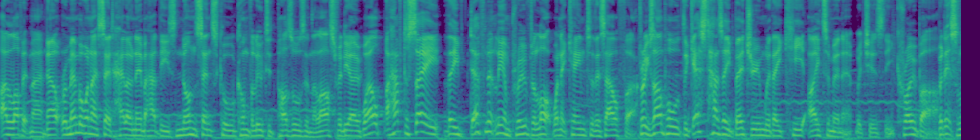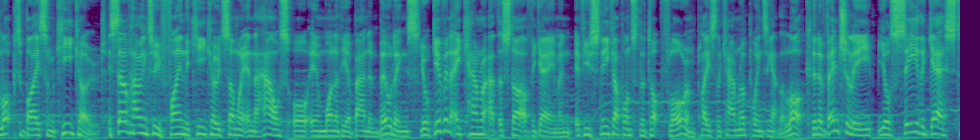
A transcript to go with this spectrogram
I love it, man. Now, remember when I said Hello Neighbor had these nonsensical, convoluted puzzles in the last video? Well, I have to say, they've definitely improved a lot when it came to this alpha. For example, the guest has a bedroom with a key item in it, which is the crowbar, but it's locked by some key code. Instead of having to find the key code somewhere in the house or in one of the abandoned buildings, you're given a camera at the start of the game, and if you sneak up onto the top floor and place the camera pointing at the lock, then eventually you'll see the guest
